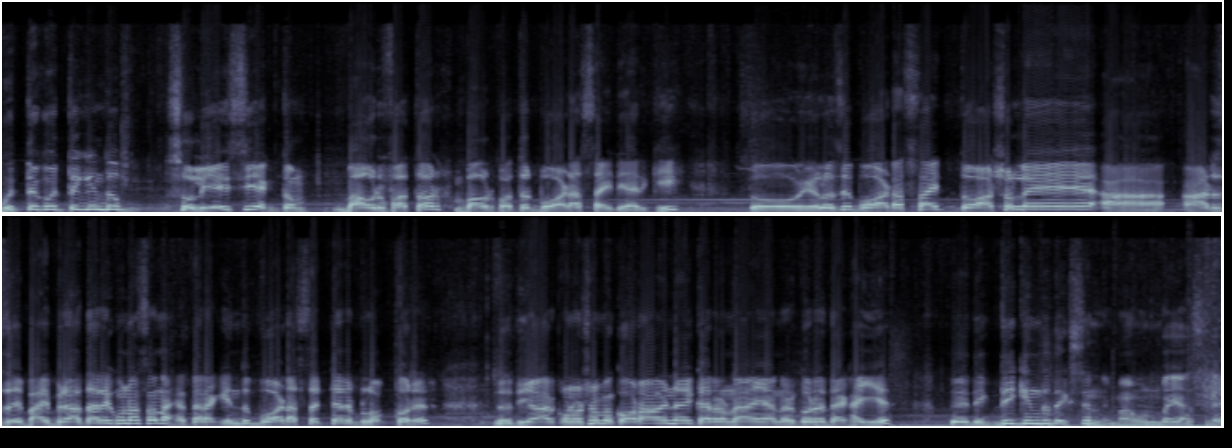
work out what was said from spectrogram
ঘুরতে ঘুরতে কিন্তু চলে আইছি একদম বাউর পাথর বাউর পাথর বোয়াডার সাইডে আর কি। তো এলো যে বোয়াডার সাইড তো আসলে আর যে ভাই ব্রাদার এগুলো আছে না হেতারা কিন্তু বোয়াডার সাইডটারে ব্লক করে। যদিও আর কোনো সময় করা হয় না এই কারণে আই আনার করে দেখাইয়ে তো এদিক দিয়ে কিন্তু দেখছেন না, মামুন ভাই আসলে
